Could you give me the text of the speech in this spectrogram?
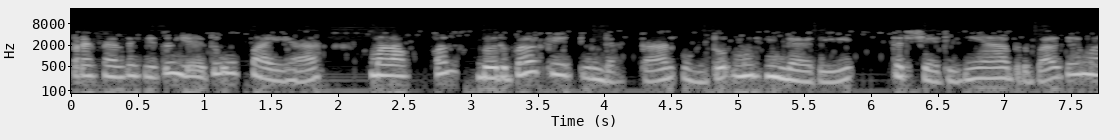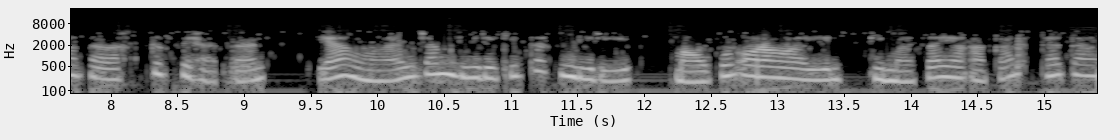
preventif itu yaitu upaya melakukan berbagai tindakan untuk menghindari terjadinya berbagai masalah kesehatan yang mengancam diri kita sendiri maupun orang lain di masa yang akan datang.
